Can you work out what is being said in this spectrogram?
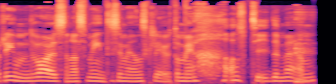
rymdvarelserna som inte ser mänskliga ut, de är alltid män.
